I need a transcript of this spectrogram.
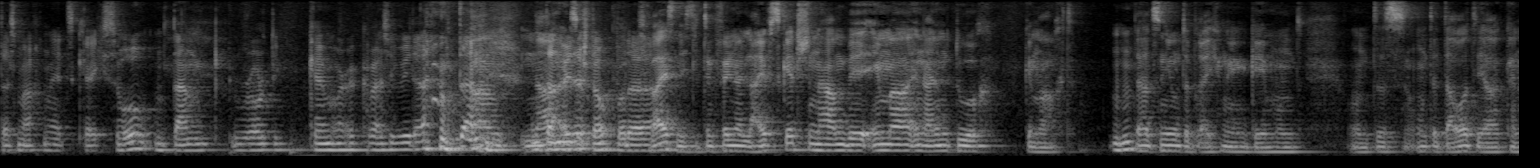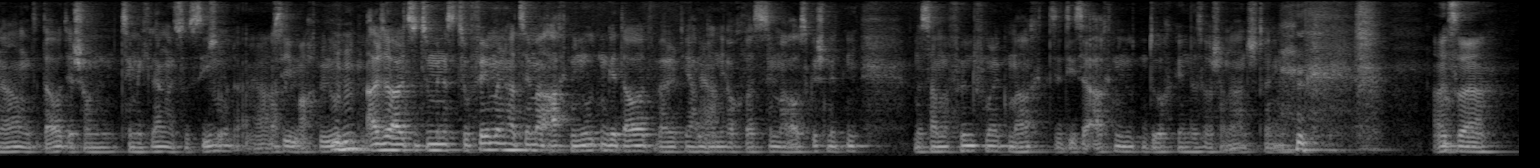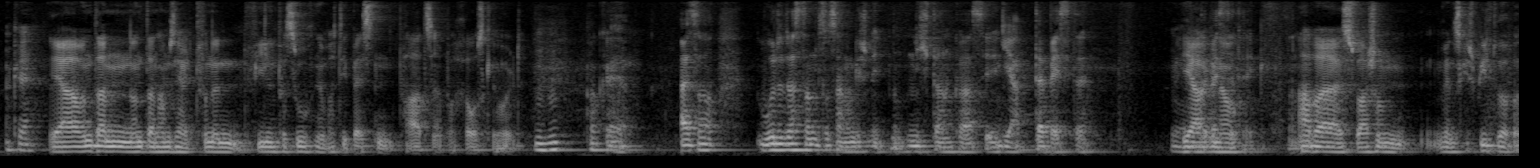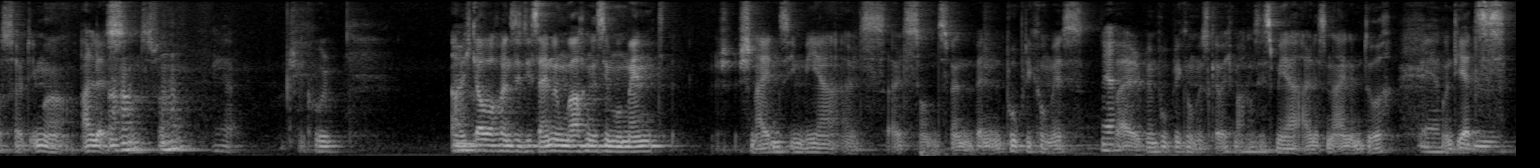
das machen wir jetzt gleich so und dann rollt die Kamera quasi wieder und dann, um, ähm, und na, dann wieder also, Stopp? Oder? Ich weiß nicht, den Film Live-Sketchen haben wir immer in einem Durch gemacht. Mhm. Da hat es nie Unterbrechungen gegeben und, und, das, und der dauert ja, keine Ahnung, der dauert ja schon ziemlich lange, so sieben so, oder ja, acht. sieben, acht Minuten. Mhm. Also, also zumindest zu filmen hat es immer acht Minuten gedauert, weil die haben ja. dann ja auch was immer rausgeschnitten. Und das haben wir fünfmal gemacht, diese acht Minuten durchgehen, das war schon anstrengend. also, okay. ja, und dann, und dann haben sie halt von den vielen Versuchen einfach die besten Parts einfach rausgeholt. Mhm. Okay. Also, wurde das dann zusammengeschnitten und nicht dann quasi ja. der Beste. Ja, der genau. Beste Take, Aber es war schon, wenn es gespielt war, war es halt immer alles. Aha, und das war ja. schon cool. Aber ich glaube auch, wenn sie die Sendung machen, ist im Moment schneiden sie mehr als, als sonst, wenn, wenn Publikum ist. Ja. Weil wenn Publikum ist, glaube ich, machen sie es mehr alles in einem durch. Ja. Und jetzt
